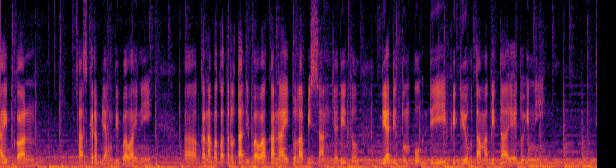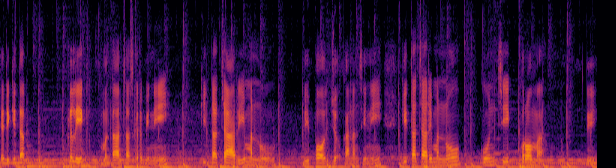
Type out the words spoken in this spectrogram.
icon subscribe yang di bawah ini. Eh, kenapa kok terletak di bawah? Karena itu lapisan. Jadi itu dia ditumpuk di video utama kita yaitu ini. Jadi kita klik mentahan subscribe ini, kita cari menu di pojok kanan sini kita cari menu kunci chroma di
